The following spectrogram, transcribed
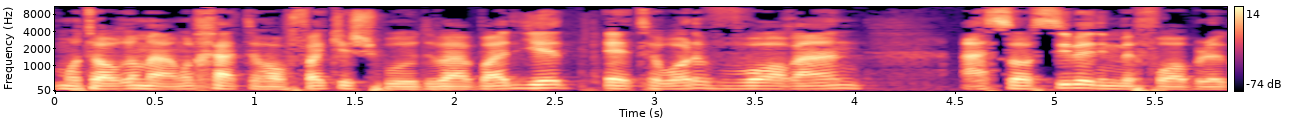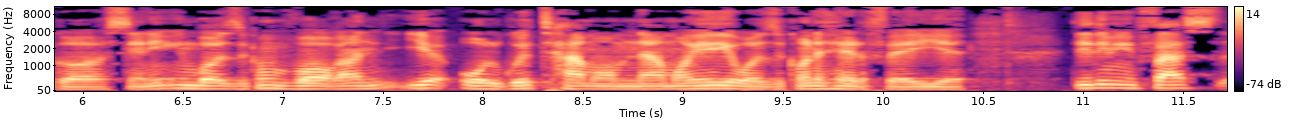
مطابق معمول خط هافکش بود و باید یه اعتبار واقعا اساسی بدیم به فابرگاس. یعنی این بازیکن واقعا یه الگوی تمام نمای یه بازیکن حرفه‌ایه. دیدیم این فصل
